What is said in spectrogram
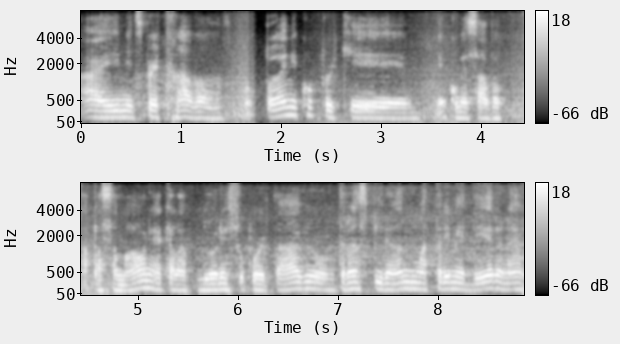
Aí me despertava o pânico, porque eu começava a passar mal, né? Aquela dor insuportável, transpirando, uma tremedeira tremedeira, né?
